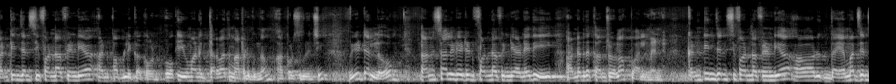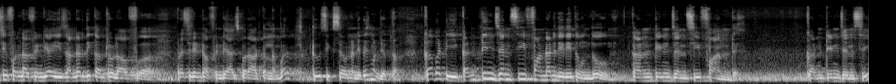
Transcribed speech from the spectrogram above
contingency fund of India and public account okay ఇవి మనకి తర్వాత మాట్లాడుకుందాం అకౌంట్స్ గురించి. వీటిల్లో కన్సాలిడేటెడ్ ఫండ్ ఆఫ్ ఇండియా అనేది under the control of parliament contingency fund of India or the emergency fund of India is under the control of president of India as per article number two six seven అని మనం చెప్తాం. కాబట్టి ఈ కంటింజెన్సీ ఫండ్ అనేది ఏదైతే ఉందో కంటింజెన్సీ ఫండ్ కంటింజెన్సీ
